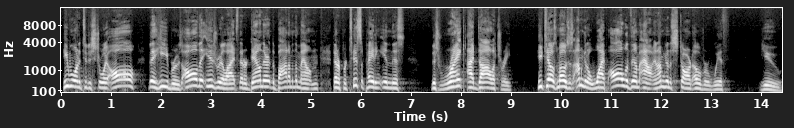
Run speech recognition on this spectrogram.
He wanted to destroy all the Hebrews, all the Israelites that are down there at the bottom of the mountain that are participating in this, this rank idolatry. He tells Moses, I'm going to wipe all of them out and I'm going to start over with you.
